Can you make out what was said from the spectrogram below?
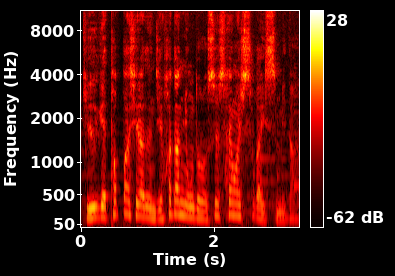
길게 텃밭이라든지 화단 용도로 쓰- 사용하실 수가 있습니다.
